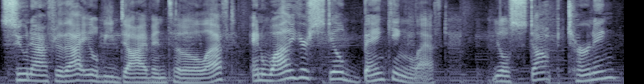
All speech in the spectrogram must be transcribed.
Soon after that, you'll be diving to the left, and while you're still banking left, you'll stop turning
